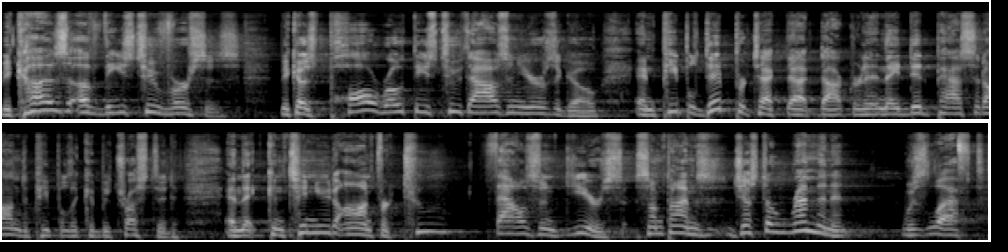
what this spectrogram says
Because of these two verses, because Paul wrote these 2,000 years ago, and people did protect that doctrine and they did pass it on to people that could be trusted, and that continued on for 2,000 years. Sometimes just a remnant was left.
